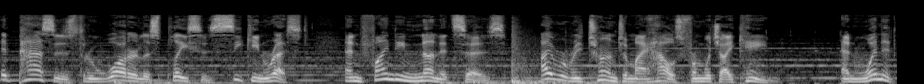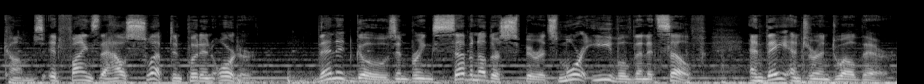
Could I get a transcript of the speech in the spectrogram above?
it passes through waterless places seeking rest, and finding none, it says, I will return to my house from which I came. And when it comes, it finds the house swept and put in order. Then it goes and brings seven other spirits more evil than itself, and they enter and dwell there.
